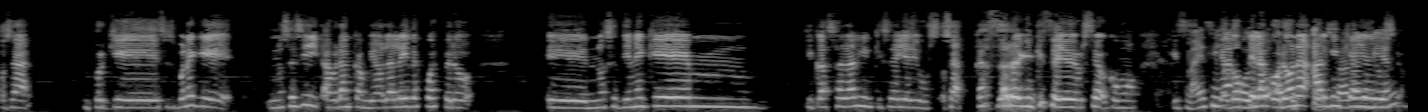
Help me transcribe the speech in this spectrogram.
o sea, porque se supone que, no sé si habrán cambiado la ley después, pero eh, no se tiene que, mm, que casar a alguien que se haya divorciado. O sea, casar a alguien que se haya divorciado, como que, adopte la corona a alguien que haya divorciado.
